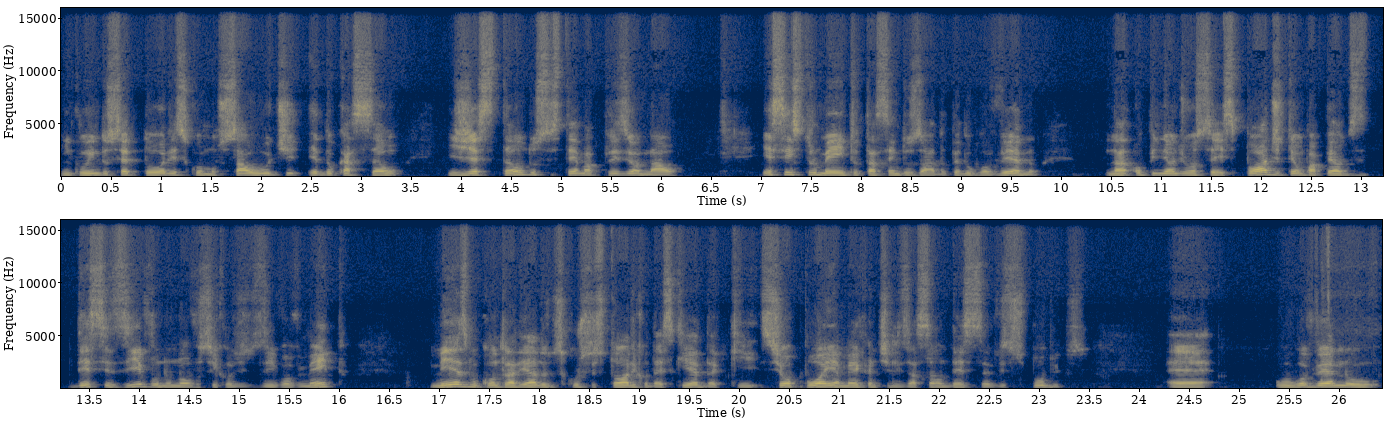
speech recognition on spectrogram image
incluindo setores como saúde, educação e gestão do sistema prisional. Esse instrumento está sendo usado pelo governo, na opinião de vocês, pode ter um papel decisivo no novo ciclo de desenvolvimento, mesmo contrariando o discurso histórico da esquerda que se opõe à mercantilização desses serviços públicos? É, o governo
